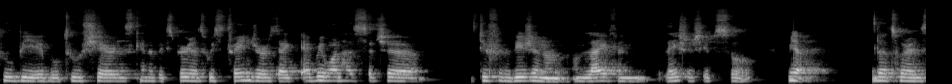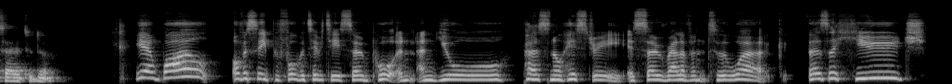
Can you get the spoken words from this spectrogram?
to be able to share this kind of experience with strangers. Like everyone has such a different vision on, on life and relationships. So yeah, that's what I decided to do. Yeah, while obviously performativity is so important and your personal history is so relevant to the work, there's a huge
